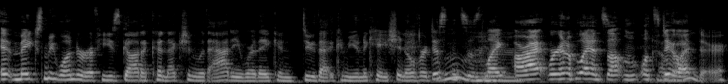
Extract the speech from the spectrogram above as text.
It makes me wonder if he's got a connection with Addie where they can do that communication over distances. Like, all right, we're going to plan something. Let's do it. Wonder.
